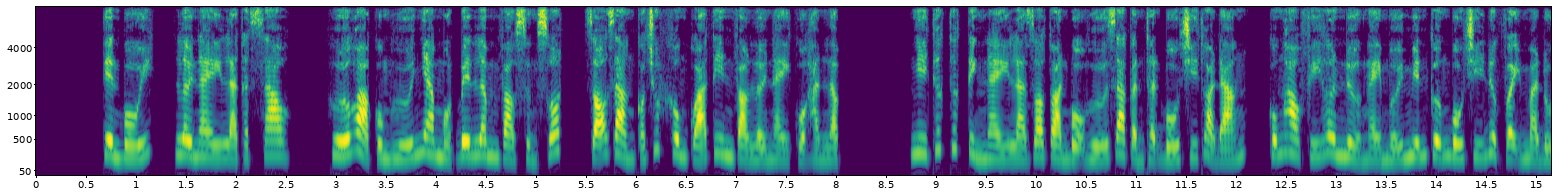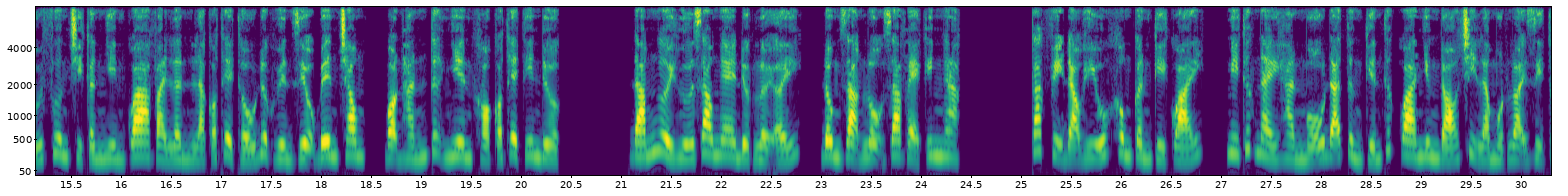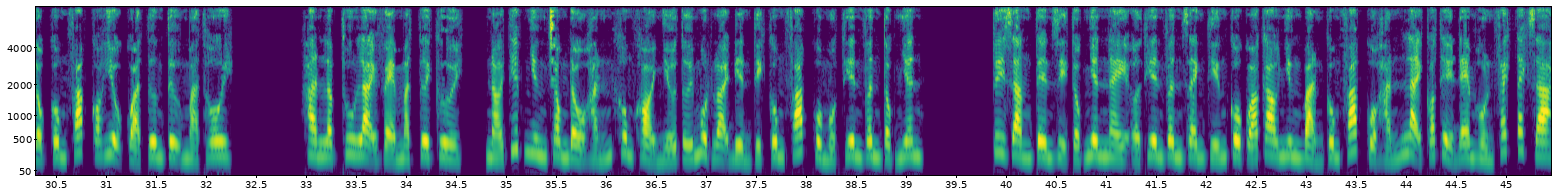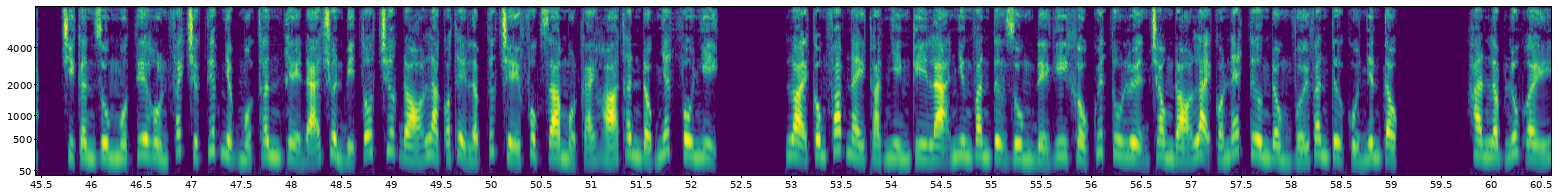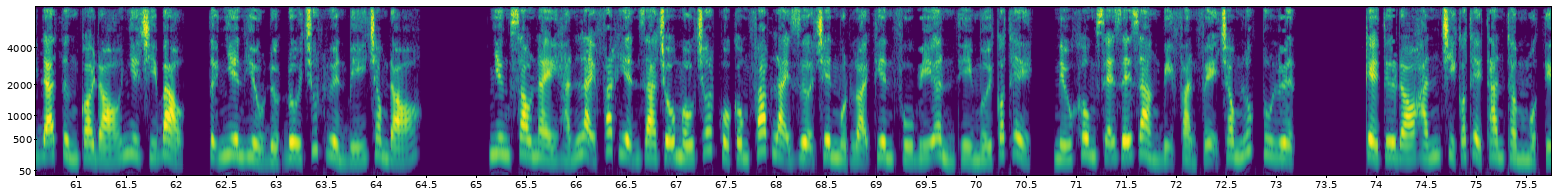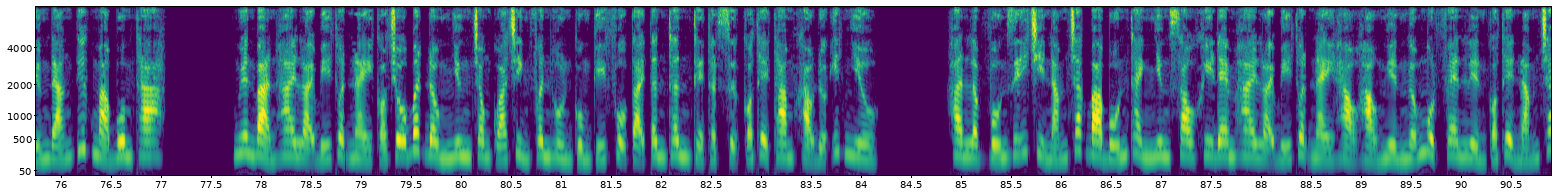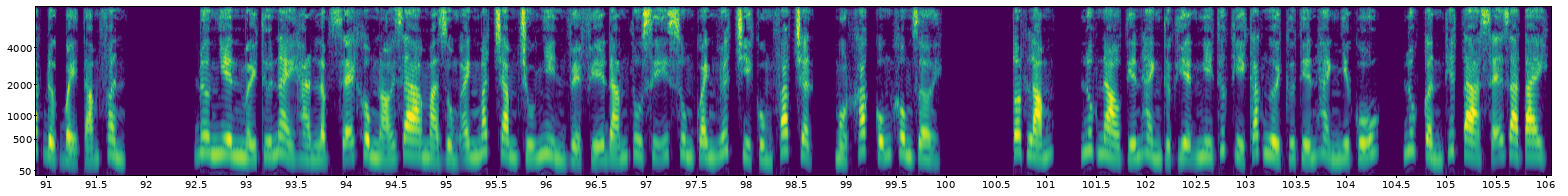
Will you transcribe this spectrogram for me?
Tiền bối, lời này là thật sao? Hứa hỏa cùng hứa nha một bên lâm vào sửng sốt, rõ ràng có chút không quá tin vào lời này của Hàn Lập. Nghi thức thức tình này là do toàn bộ hứa ra cẩn thận bố trí thỏa đáng, cũng hao phí hơn nửa ngày mới miễn cưỡng bố trí được vậy mà đối phương chỉ cần nhìn qua vài lần là có thể thấu được huyền diệu bên trong, bọn hắn tự nhiên khó có thể tin được. Đám người hứa giao nghe được lời ấy, đồng dạng lộ ra vẻ kinh ngạc. Các vị đạo hữu không cần kỳ quái, nghi thức này hàn mỗ đã từng kiến thức qua nhưng đó chỉ là một loại dị tộc công pháp có hiệu quả tương tự mà thôi. Hàn lập thu lại vẻ mặt tươi cười, nói tiếp nhưng trong đầu hắn không khỏi nhớ tới một loại điển tịch công pháp của một thiên vân tộc nhân. Tuy rằng tên dị tộc nhân này ở thiên vân danh tiếng cô quá cao nhưng bản công pháp của hắn lại có thể đem hồn phách tách ra, chỉ cần dùng một tia hồn phách trực tiếp nhập một thân thể đã chuẩn bị tốt trước đó là có thể lập tức chế phục ra một cái hóa thân độc nhất vô nhị. Loại công pháp này thoạt nhìn kỳ lạ nhưng văn tự dùng để ghi khẩu quyết tu luyện trong đó lại có nét tương đồng với văn tự của nhân tộc. Hàn Lập lúc ấy đã từng coi đó như trí bảo, tự nhiên hiểu được đôi chút huyền bí trong đó. Nhưng sau này hắn lại phát hiện ra chỗ mấu chốt của công pháp lại dựa trên một loại thiên phú bí ẩn thì mới có thể, nếu không sẽ dễ dàng bị phản vệ trong lúc tu luyện. Kể từ đó hắn chỉ có thể than thầm một tiếng đáng tiếc mà buông tha. Nguyên bản hai loại bí thuật này có chỗ bất đồng nhưng trong quá trình phân hồn cùng ký phụ tại tân thân thể thật sự có thể tham khảo được ít nhiều. Hàn Lập vốn dĩ chỉ nắm chắc ba bốn thành nhưng sau khi đem hai loại bí thuật này hảo hảo nghiền ngẫm một phen liền có thể nắm chắc được 7-8 phần. Đương nhiên mấy thứ này Hàn Lập sẽ không nói ra mà dùng ánh mắt chăm chú nhìn về phía đám tu sĩ xung quanh huyết chỉ cùng pháp trận, một khắc cũng không rời. Tốt lắm, lúc nào tiến hành thực hiện nghi thức thì các người cứ tiến hành như cũ, lúc cần thiết ta sẽ ra tay.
